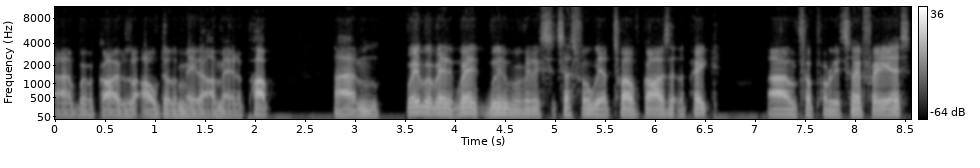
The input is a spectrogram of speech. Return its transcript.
uh, with a guy who was a lot older than me that I met in a pub. Um, we were really we, we, were really successful. We had 12 guys at the peak um, for probably two or three years.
